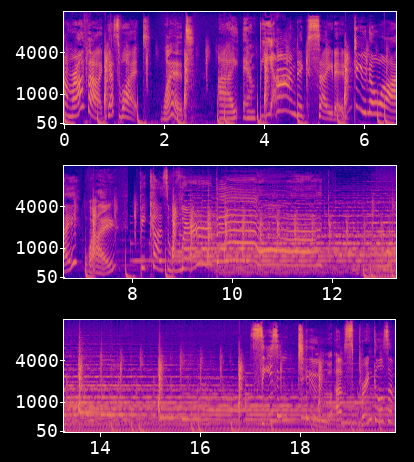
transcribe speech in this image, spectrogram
Namratha, guess what? What? I am beyond excited. Do you know why? Why? Because we're back. Season two of Sprinkles of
